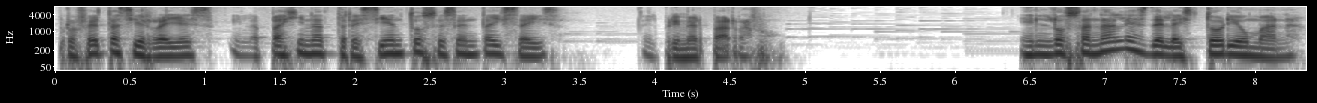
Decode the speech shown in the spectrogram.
Profetas y Reyes, en la página 366, el primer párrafo. En los anales de la historia humana,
